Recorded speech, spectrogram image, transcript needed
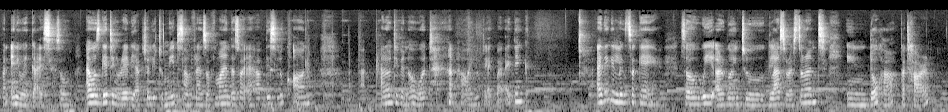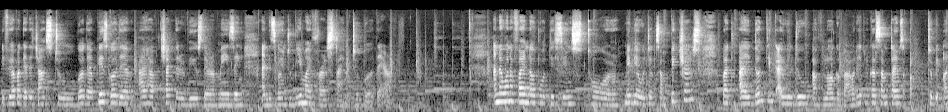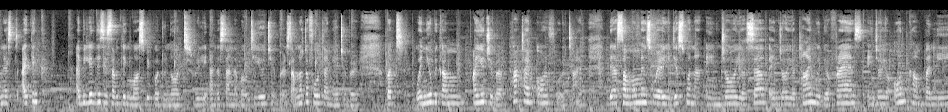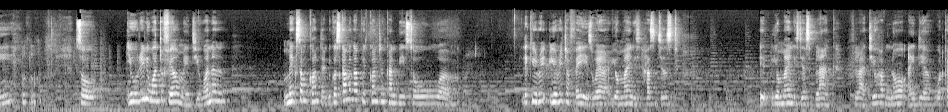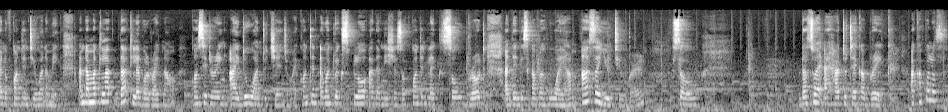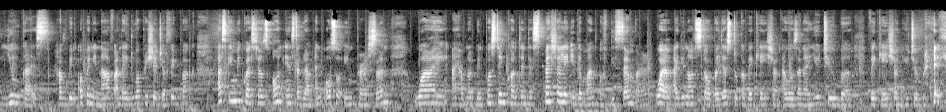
but anyway guys so I was getting ready actually to meet some friends of mine that's why I have this look on I don't even know what how I look like but I think I think it looks okay so we are going to Glass Restaurant in Doha, Qatar. If you ever get the chance to go there, please go there. I have checked the reviews, they're amazing, and it's going to be my first time to go there. And I want to find out what is in store. Maybe I will take some pictures, but I don't think I will do a vlog about it because sometimes, to be honest, I think I believe this is something most people do not really understand about YouTubers. I'm not a full time YouTuber, but when you become a YouTuber, part time or full time, there are some moments where you just want to enjoy yourself, enjoy your time with your friends, enjoy your own company. so you really want to film it, you want to make some content because coming up with content can be so um, like you re- you reach a phase where your mind is, has just it, your mind is just blank flat. You have no idea what kind of content you want to make. And i'm at la- that level right now considering i do want to change my content. I want to explore other niches of content like so broad and then discover who i am as a youtuber. So that's why i had to take a break a couple of you guys have been open enough and i do appreciate your feedback asking me questions on instagram and also in person why i have not been posting content especially in the month of december. Well i did not stop i just took a vacation. I was on a youtube uh, vacation youtube break.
